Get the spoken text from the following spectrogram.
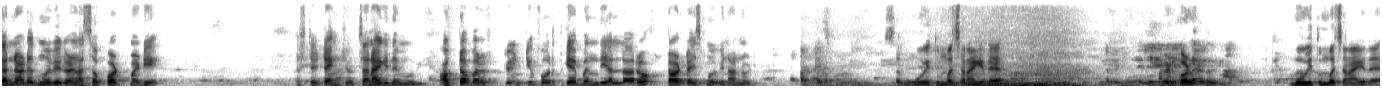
ಕನ್ನಡದ ಮೂವಿಗಳನ್ನ ಸಪೋರ್ಟ್ ಮಾಡಿ ಅಷ್ಟೇ ಥ್ಯಾಂಕ್ ಯು ಚೆನ್ನಾಗಿದೆ ಮೂವಿ ಅಕ್ಟೋಬರ್ ಟ್ವೆಂಟಿ ಫೋರ್ತ್ಗೆ ಬಂದು ಎಲ್ಲರೂ ಟಾಟೈಸ್ ಮೂವಿನ ನೋಡಿ. ಸರ್ ಮೂವಿ ತುಂಬ ಚೆನ್ನಾಗಿದೆ. ಮೂವಿ ತುಂಬ ಚೆನ್ನಾಗಿದೆ.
